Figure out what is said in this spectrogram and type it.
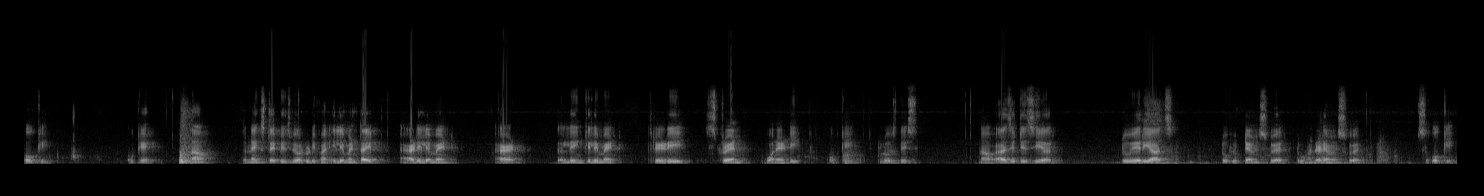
Okay. Okay. Now the next step is we have to define element type add element add the link element 3d strand 180 okay. Close this. Now as it is here two areas 250 mm square 200 mm square. So okay.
